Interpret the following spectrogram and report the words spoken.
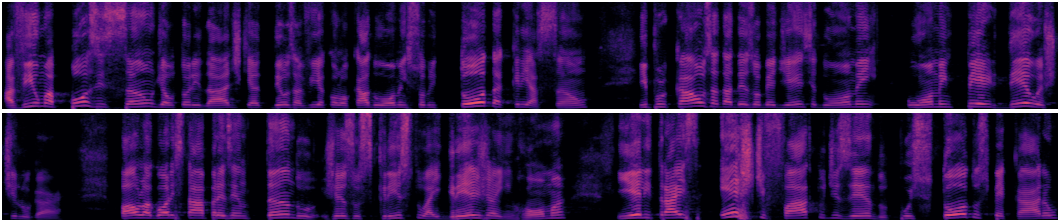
Havia uma posição de autoridade que Deus havia colocado o homem sobre toda a criação, e por causa da desobediência do homem, o homem perdeu este lugar. Paulo agora está apresentando Jesus Cristo à igreja em Roma, e ele traz este fato dizendo: "Pois todos pecaram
